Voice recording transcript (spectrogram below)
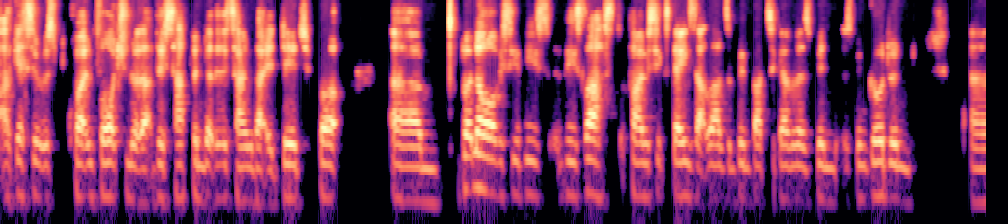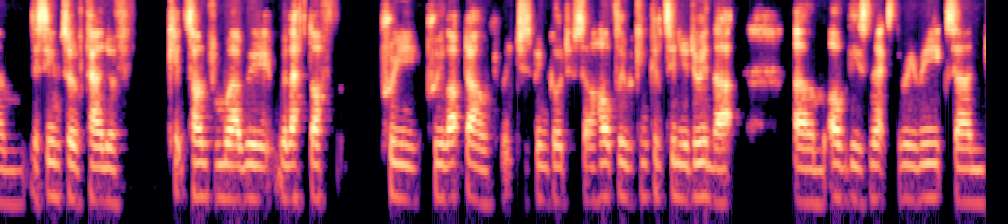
I guess it was quite unfortunate that this happened at the time that it did. But um, but no, obviously these these last five or six days that lads have been back together has been has been good, and um, they seem to have kind of kicked on from where we, we left off pre pre lockdown, which has been good. So hopefully we can continue doing that um, over these next three weeks and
